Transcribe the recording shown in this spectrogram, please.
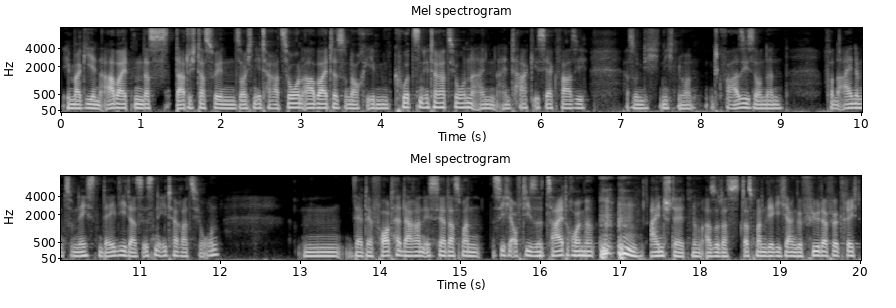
im agilen Arbeiten, dass dadurch, dass du in solchen Iterationen arbeitest und auch eben kurzen Iterationen, ein, ein Tag ist ja quasi, also nicht, nicht nur quasi, sondern von einem zum nächsten Daily, das ist eine Iteration. Mm, der, der Vorteil daran ist ja, dass man sich auf diese Zeiträume einstellt. Ne? Also, dass, dass man wirklich ein Gefühl dafür kriegt,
